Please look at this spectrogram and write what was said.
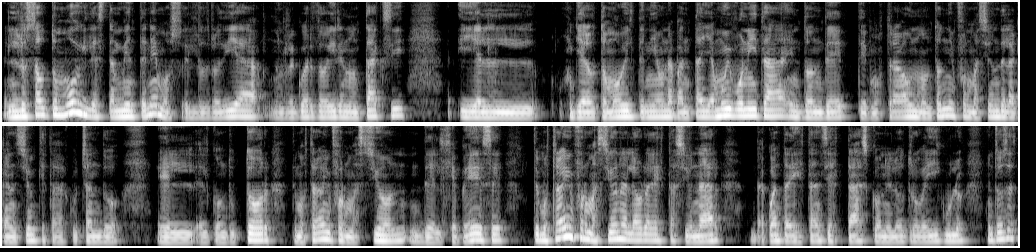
En los automóviles también tenemos. El otro día recuerdo ir en un taxi y el, y el automóvil tenía una pantalla muy bonita en donde te mostraba un montón de información de la canción que estaba escuchando el, el, conductor, te mostraba información del GPS, te mostraba información a la hora de estacionar, a cuánta distancia estás con el otro vehículo. Entonces,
